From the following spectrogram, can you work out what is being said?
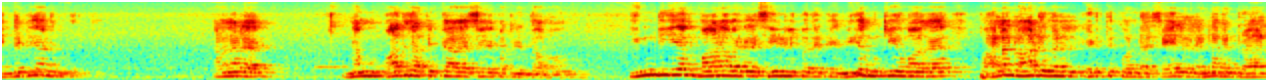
எங்கிட்டயும் அணுகுண்டு. அதனால் நம் பாதுகாப்பிற்காக செய்யப்பட்டிருந்தாலும் இந்திய மாணவர்களை சீரழிப்பதற்கு மிக முக்கியமாக பல நாடுகள் எடுத்துக்கொண்ட செயல்கள் என்னவென்றால்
